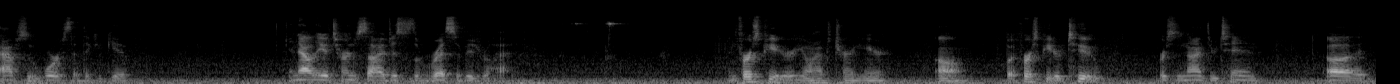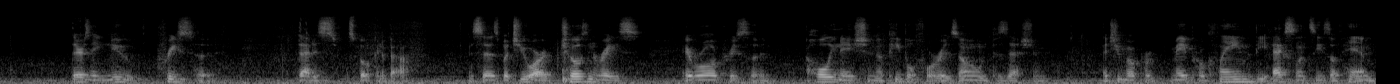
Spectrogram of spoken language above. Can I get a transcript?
absolute worst that they could give. And now they have turned aside just as the rest of Israel had. In 1 Peter, you don't have to turn here, um, but 1 Peter 2, verses 9 through 10, uh, there's a new priesthood that is spoken about. It says, But you are a chosen race, a royal priesthood, a holy nation, a people for his own possession, that you may proclaim the excellencies of him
